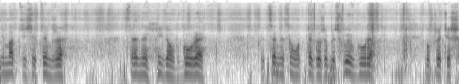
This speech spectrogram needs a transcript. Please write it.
Nie martwcie się tym, że ceny idą w górę. Ceny są od tego, żeby szły w górę bo przecież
